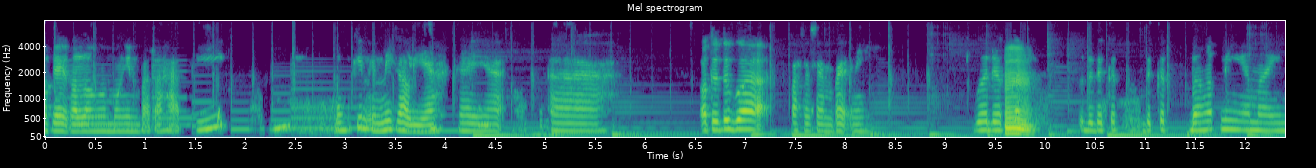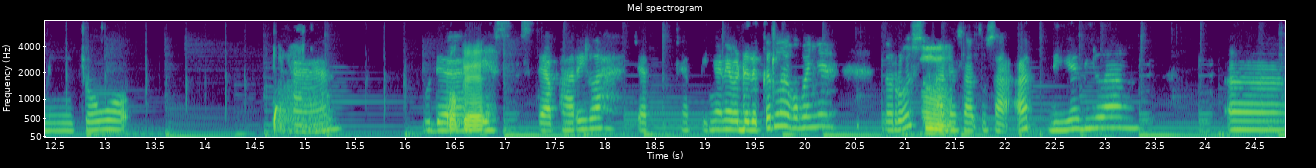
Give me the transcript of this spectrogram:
Oke, kalau ngomongin patah hati, mungkin ini kali ya, kayak eh waktu itu gue pas SMP nih, gue deket, Hmm. udah deket deket banget nih sama ini cowok, kan? Udah Oke. ya, setiap hari lah chat chattingan ya udah deket lah pokoknya. Terus Hmm. ada satu saat dia bilang, eh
